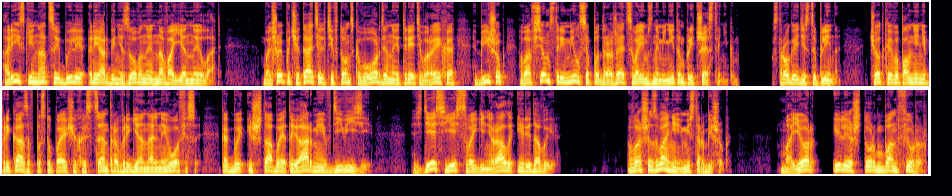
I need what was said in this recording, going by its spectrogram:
арийские нации были реорганизованы на военный лад. Большой почитатель Тевтонского ордена и Третьего рейха, Бишоп во всем стремился подражать своим знаменитым предшественникам. Строгая дисциплина, четкое выполнение приказов, поступающих из центра в региональные офисы, как бы из штаба этой армии в дивизии, Здесь есть свои генералы и рядовые. Ваше звание, мистер Бишоп? Майор или штурмбанфюрер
